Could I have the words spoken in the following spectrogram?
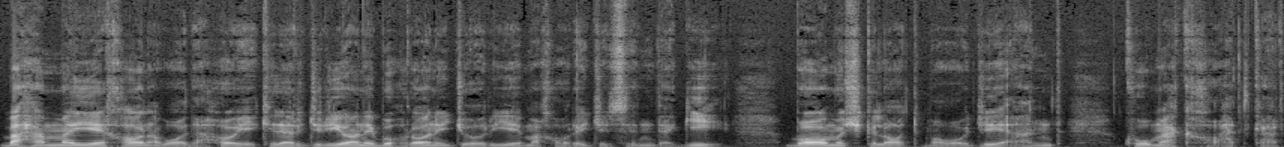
به همه خانواده هایی که در جریان بحران جاری مخارج زندگی با مشکلات مواجه اند کمک خواهد کرد.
